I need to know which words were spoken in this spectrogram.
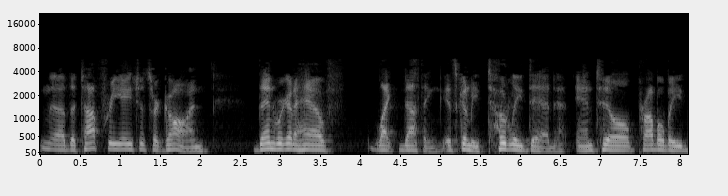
uh, the top free agents are gone, then we're going to have like nothing. It's going to be totally dead until probably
